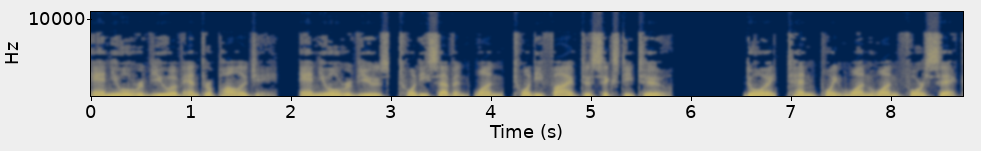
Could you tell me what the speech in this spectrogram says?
Annual Review of Anthropology. Annual Reviews, 27 1, 25-62 doi 10.1146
